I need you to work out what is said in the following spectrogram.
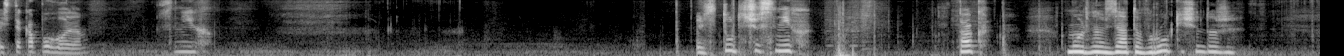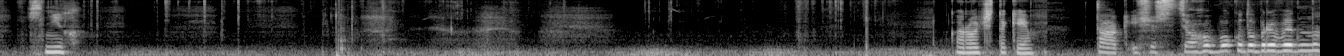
Ось така погода. Сніг. Ось тут ще сніг. Так. Можна взяти в руки ще даже сніг. Коротше таке. Так, і ще з цього боку добре видно.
